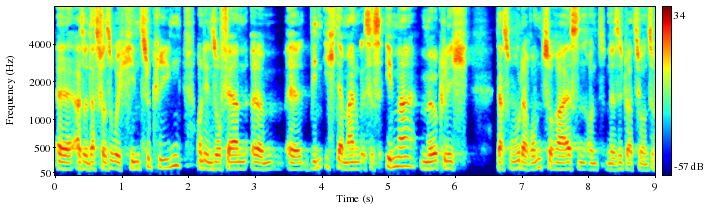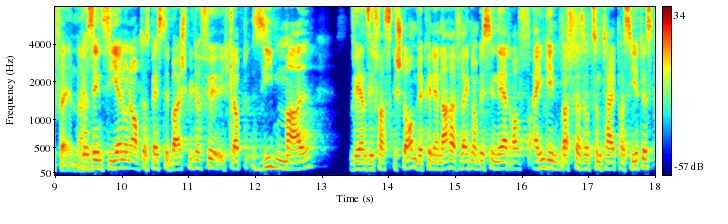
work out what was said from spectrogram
Äh, also das versuche ich hinzukriegen. Und insofern ähm, äh, bin ich der Meinung, es ist immer möglich, das Ruder rumzureißen und eine Situation zu verändern. Da sind Sie ja nun auch das beste Beispiel dafür. Ich glaube, siebenmal wären Sie fast gestorben. Wir können ja nachher vielleicht noch ein bisschen näher darauf eingehen, was da so zum Teil passiert ist.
